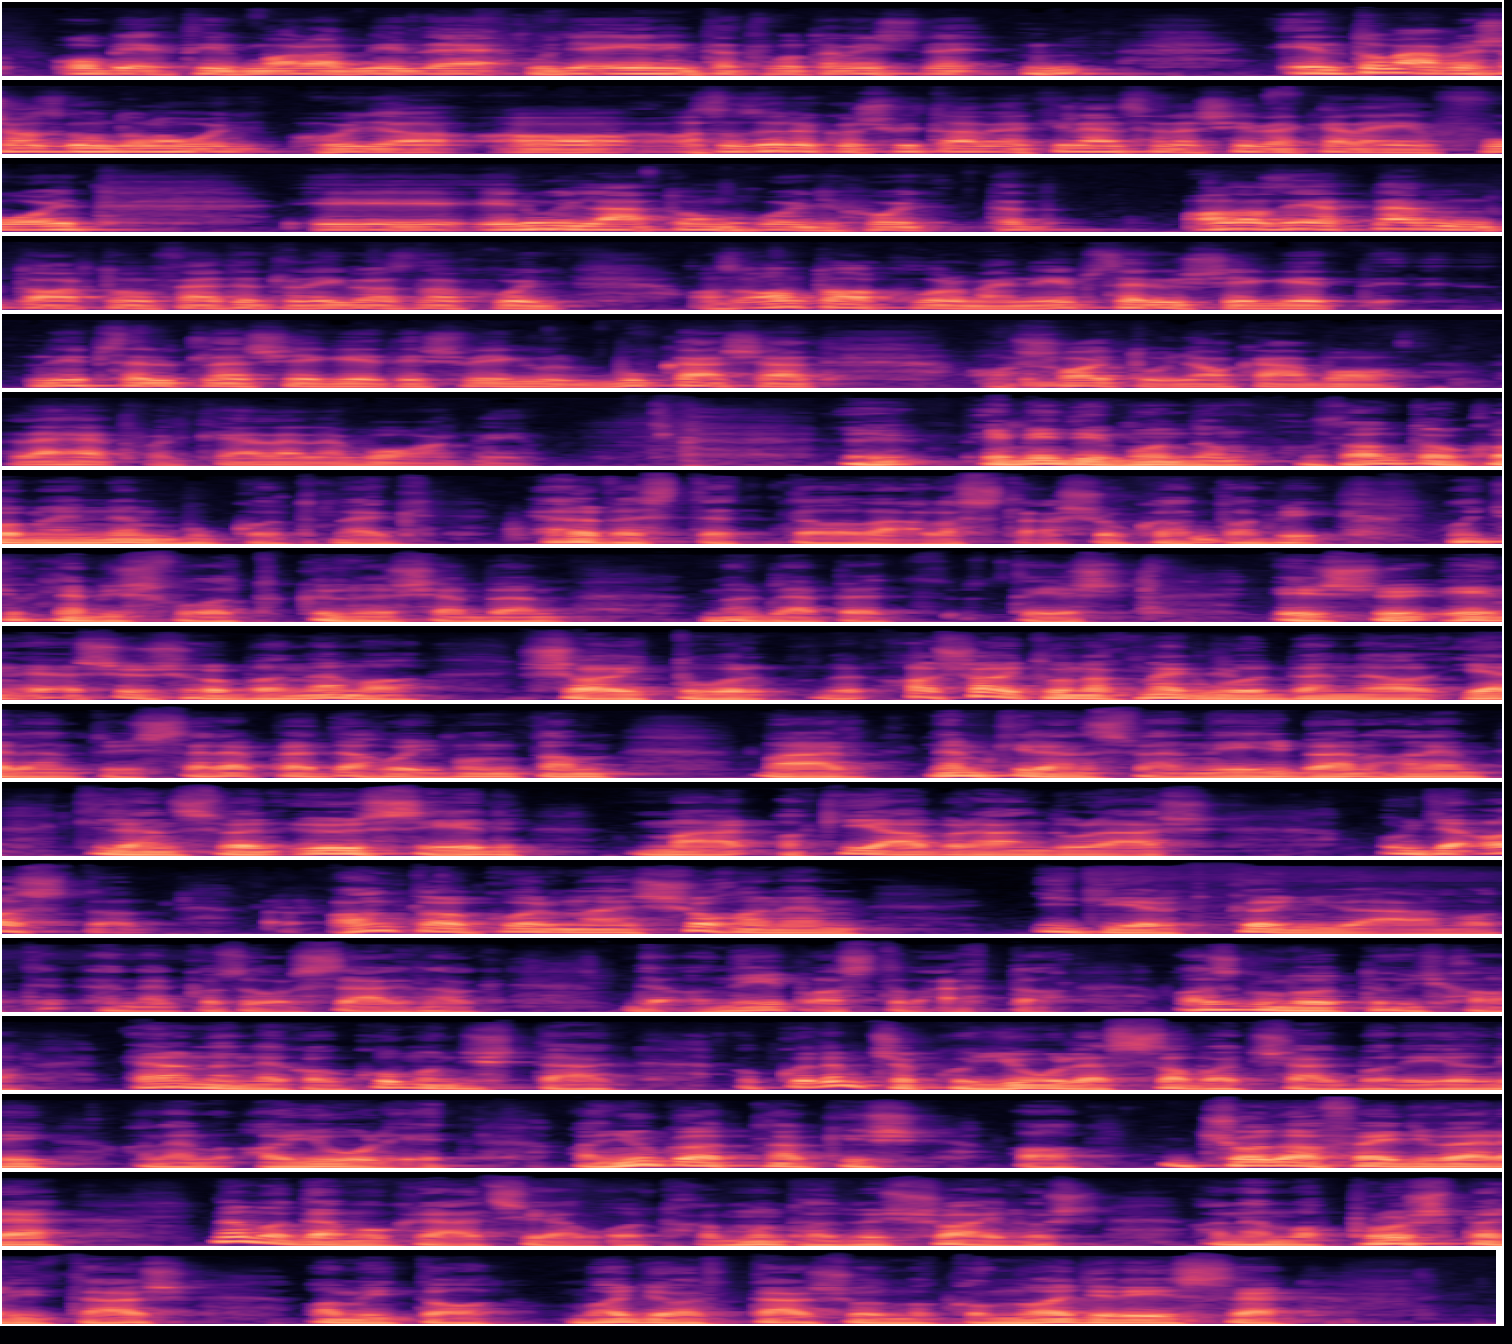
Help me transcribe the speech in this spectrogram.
objektív maradni, de ugye érintett voltam is, de én továbbra is azt gondolom, hogy, hogy a, a, az az örökös vita, ami a 90-es évek elején folyt, én úgy látom, hogy, hogy tehát az azért nem tartom feltétlenül igaznak, hogy az Antal kormány népszerűségét népszerűtlenségét és végül bukását a sajtó nyakába lehet vagy kellene varni. Én mindig mondom, az Antal kormány nem bukott meg, elvesztette a választásokat, ami mondjuk nem is volt különösebben meglepetés. És én elsősorban nem a sajtó, a sajtónak meg volt benne a jelentős szerepe, de ahogy mondtam, már nem 94-ben, hanem 90 őszén már a kiábrándulás, ugye azt Antal kormány soha nem ígért könnyű álmot ennek az országnak, de a nép azt várta. Azt gondolta, hogy ha elmennek a kommunisták, akkor nem csak, hogy jó lesz szabadságban élni, hanem a jólét. A nyugatnak is a csodafegyvere nem a demokrácia volt, ha mondhatod, hogy sajnos, hanem a prosperitás, amit a magyar társadalomnak a nagy része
